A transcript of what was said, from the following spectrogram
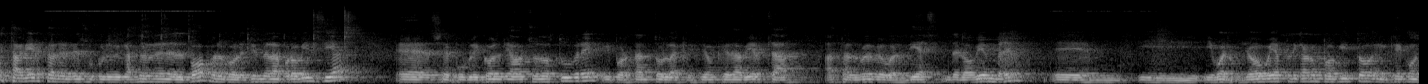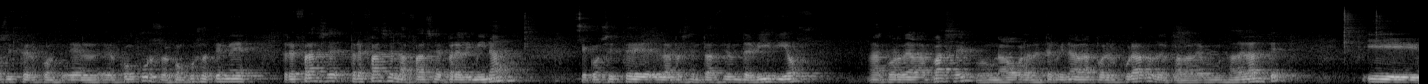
está abierta desde su publicación en el en el Boletín de la Provincia. Eh, se publicó el día 8 de octubre y por tanto la inscripción queda abierta hasta el 9 o el 10 de noviembre. Em, y, bueno, yo voy a explicar un poquito en qué consiste el, concurso. El concurso tiene tres, tres fases. La fase preliminar, que consiste en la presentación de vídeos acorde a las bases, con una obra determinada por el jurado, del que hablaremos más adelante, y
